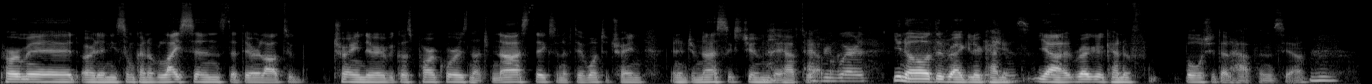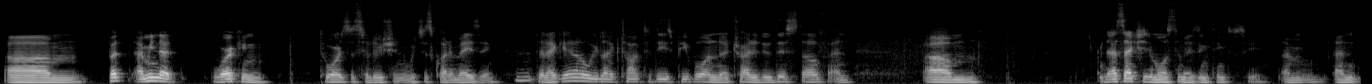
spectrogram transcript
permit or they need some kind of license that they're allowed to train there because parkour is not gymnastics and if they want to train in a gymnastics gym they have to have Everywhere. you know the regular kind of yeah regular kind of bullshit that happens yeah Mhm. um but i mean they're working towards a solution which is quite amazing Mhm. they're like yeah we like talk to these people and they try to do this stuff and um that's actually the most amazing thing to see um and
